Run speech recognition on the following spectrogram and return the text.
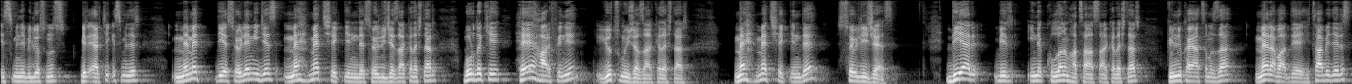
ismini biliyorsunuz. Bir erkek ismidir. Mehmet diye söylemeyeceğiz. Mehmet şeklinde söyleyeceğiz arkadaşlar. Buradaki H harfini yutmayacağız arkadaşlar. Mehmet şeklinde söyleyeceğiz. Diğer bir yine kullanım hatası arkadaşlar. Günlük hayatımızda merhaba diye hitap ederiz.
